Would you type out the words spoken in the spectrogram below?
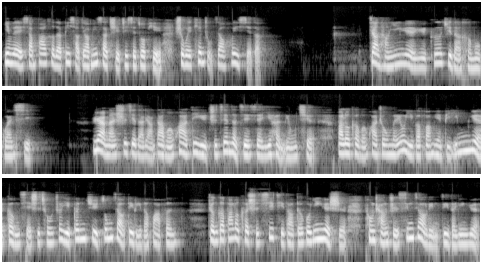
因为像巴赫的 B 小调弥撒曲这些作品是为天主教会写的。教堂音乐与歌剧的和睦关系。日耳曼世界的两大文化地域之间的界限已很明确。巴洛克文化中没有一个方面比音乐更显示出这一根据宗教地理的划分。整个巴洛克时期提到德国音乐时，通常指新教领地的音乐，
